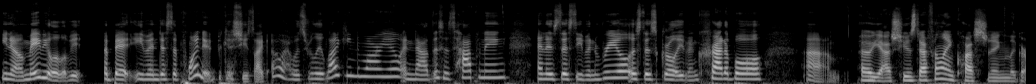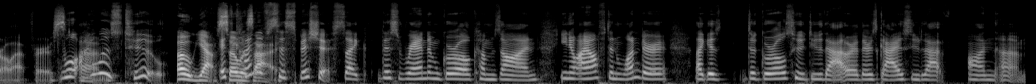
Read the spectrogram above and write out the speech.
you know, maybe a little bit, a bit even disappointed because she's like, oh, I was really liking Demario and now this is happening. And is this even real? Is this girl even credible? Um, Oh yeah, she was definitely questioning the girl at first. well, I Um, was too. Oh yeah, it's so kind was of I. suspicious. Like this random girl comes on. You know, I often wonder, like, is the girls who do that, or there's guys who do that on um,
